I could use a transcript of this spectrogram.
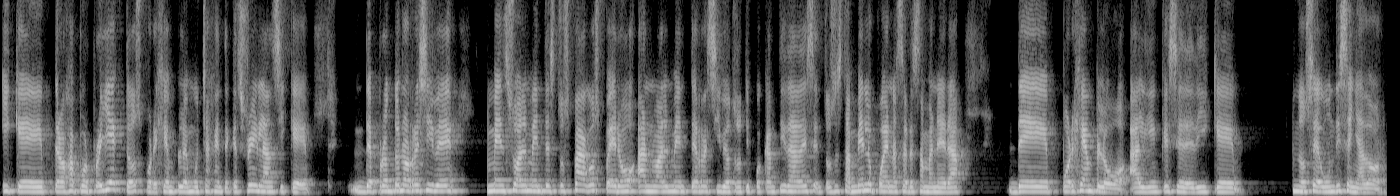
y que trabaja por proyectos, por ejemplo, hay mucha gente que es freelance y que de pronto no recibe mensualmente estos pagos, pero anualmente recibe otro tipo de cantidades, entonces también lo pueden hacer de esa manera de, por ejemplo, alguien que se dedique, no sé, un diseñador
